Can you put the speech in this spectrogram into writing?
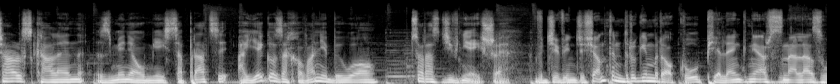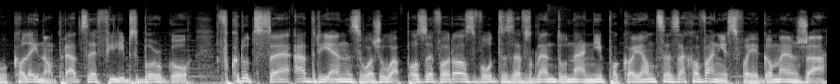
Charles Cullen zmieniał miejsca pracy, a jego zachowanie było coraz dziwniejsze. W 1992 roku pielęgniarz znalazł kolejną pracę w Philipsburgu. Wkrótce Adrienne złożyła pozew o rozwód ze względu na niepokojące zachowanie swojego męża.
